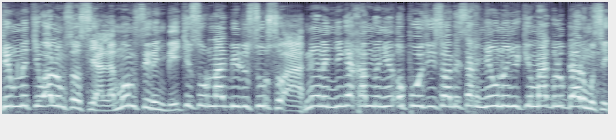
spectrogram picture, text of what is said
jëm na ci wàllum social moom Serigne bi ci journal bi du Source A nee na ñi nga xam opposition bi sax ñëw nañu ci màggalug daaru musti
